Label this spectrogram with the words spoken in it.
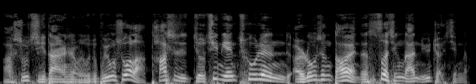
啊，舒淇当然是我就不用说了，他是九七年出任尔冬升导演的色情男女转型的。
